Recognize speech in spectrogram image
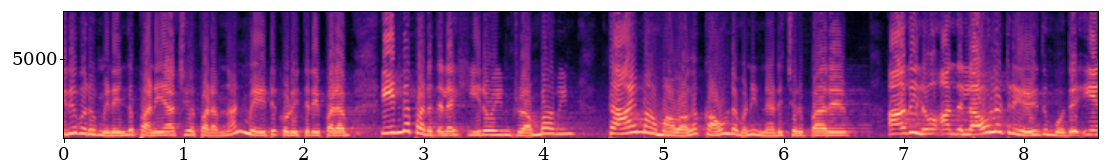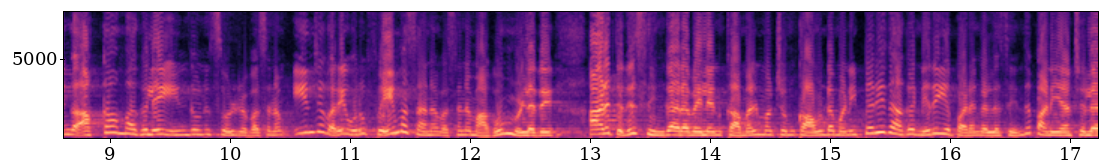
இருவரும் இணைந்து பணியாற்றிய படம் தான் மேட்டுக்குடி திரைப்படம். இந்த படத்துல ஹீரோயின் ரம்பாவின் தாய் மாமாவாக கவுண்டமணி நடிச்சிருப்பாரு. அதிலும் அந்த லவ் லெட்டர் எழுதும்போது எங்க அக்கா மகளே இந்துன்னு சொல்ற வசனம் இன்று வரை ஒரு ஃபேமஸான வசனமாகவும் உள்ளது. அடுத்தது சிங்காரவேலன் கமல் மற்றும் கவுண்டமணி பெரிதாக நிறைய படங்கள்ல சேர்ந்து பணியாற்றல.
